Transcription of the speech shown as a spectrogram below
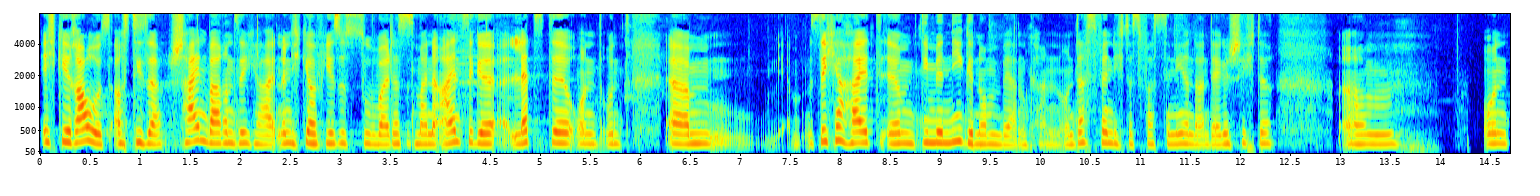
ich gehe raus aus dieser scheinbaren Sicherheit und ich gehe auf Jesus zu, weil das ist meine einzige letzte und, und ähm, Sicherheit, ähm, die mir nie genommen werden kann. Und das finde ich das Faszinierende an der Geschichte. Ähm, und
